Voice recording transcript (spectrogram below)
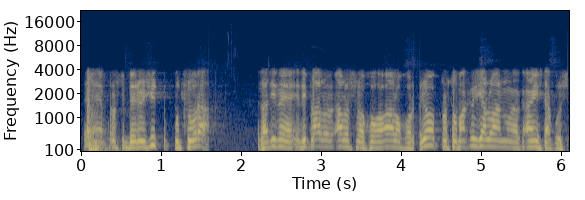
ε, προς την περιοχή του Κουτσουρά. Δηλαδή είναι δίπλα άλλο, άλλο, άλλο χωριό, προς το μακρύ γυαλό, αν, αν έχετε ακούσει.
